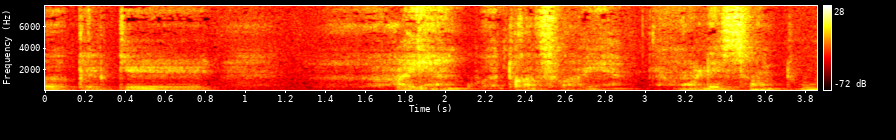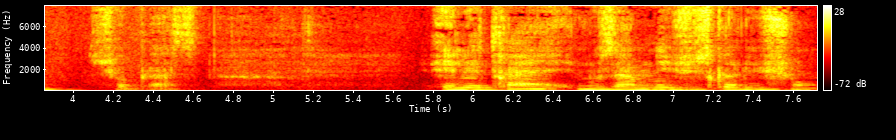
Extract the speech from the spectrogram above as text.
euh, quelques... rien, quoi, trois fois rien, en laissant tout sur place. Et le train nous a amenés jusqu'à Luchon.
